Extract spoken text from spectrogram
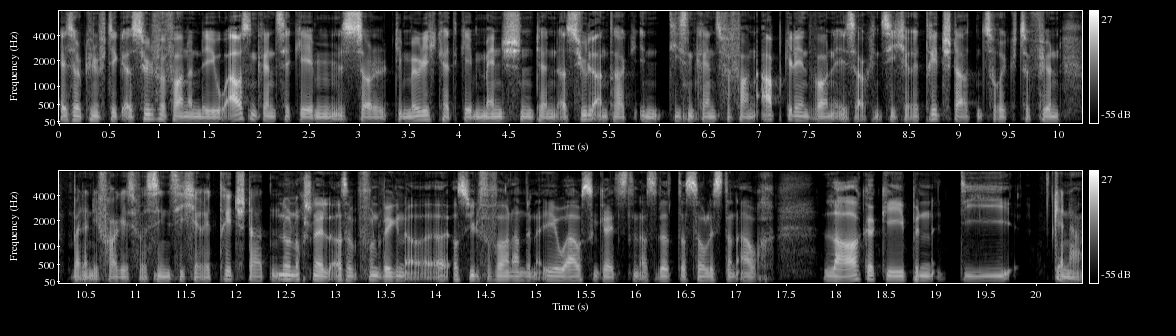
Es soll künftig Asylverfahren an der EU-Außengrenze geben. Es soll die Möglichkeit geben, Menschen, deren Asylantrag in diesen Grenzverfahren abgelehnt worden ist, auch in sichere Drittstaaten zurückzuführen. Weil dann die Frage ist, was sind sichere Drittstaaten? Nur noch schnell, also von wegen äh, Asylverfahren an den EU-Außengrenzen. Also da, da soll es dann auch Lager geben, die Genau,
